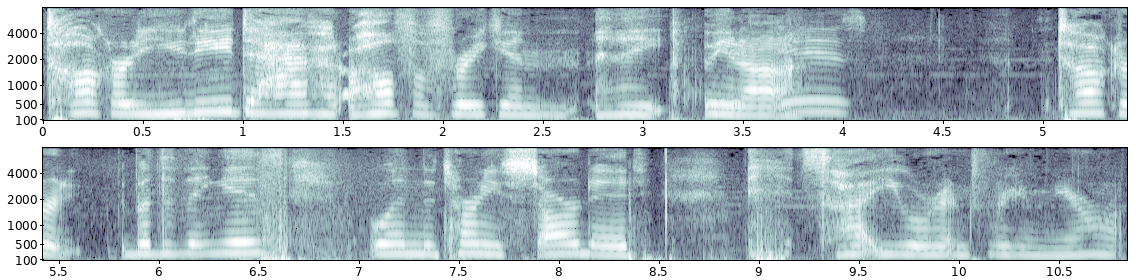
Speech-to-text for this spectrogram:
Tucker, you need to have it off of freaking innate, you know. It is. Tucker, but the thing is, when the tourney started, it thought you were in freaking Europe.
